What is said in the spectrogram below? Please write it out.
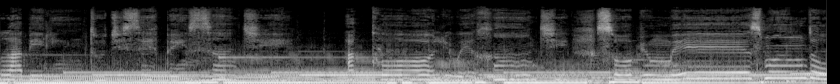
labirinto de ser pensante, acolhe o errante sob o mesmo andor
